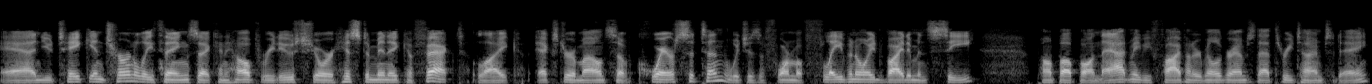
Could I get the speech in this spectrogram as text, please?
and you take internally things that can help reduce your histaminic effect, like extra amounts of quercetin, which is a form of flavonoid vitamin C, Pump up on that, maybe 500 milligrams of that three times a day.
